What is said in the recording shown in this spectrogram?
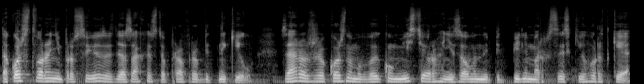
Також створені профсоюзи для захисту прав робітників. Зараз вже в кожному великому місті організовані підпільні марксистські гуртки.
